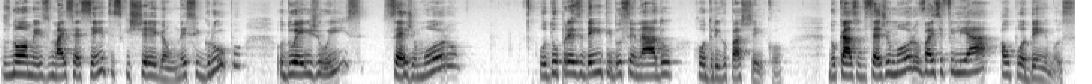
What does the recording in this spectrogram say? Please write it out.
Os nomes mais recentes que chegam nesse grupo, o do ex-juiz Sérgio Moro, o do presidente do Senado Rodrigo Pacheco. No caso de Sérgio Moro, vai se filiar ao Podemos,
